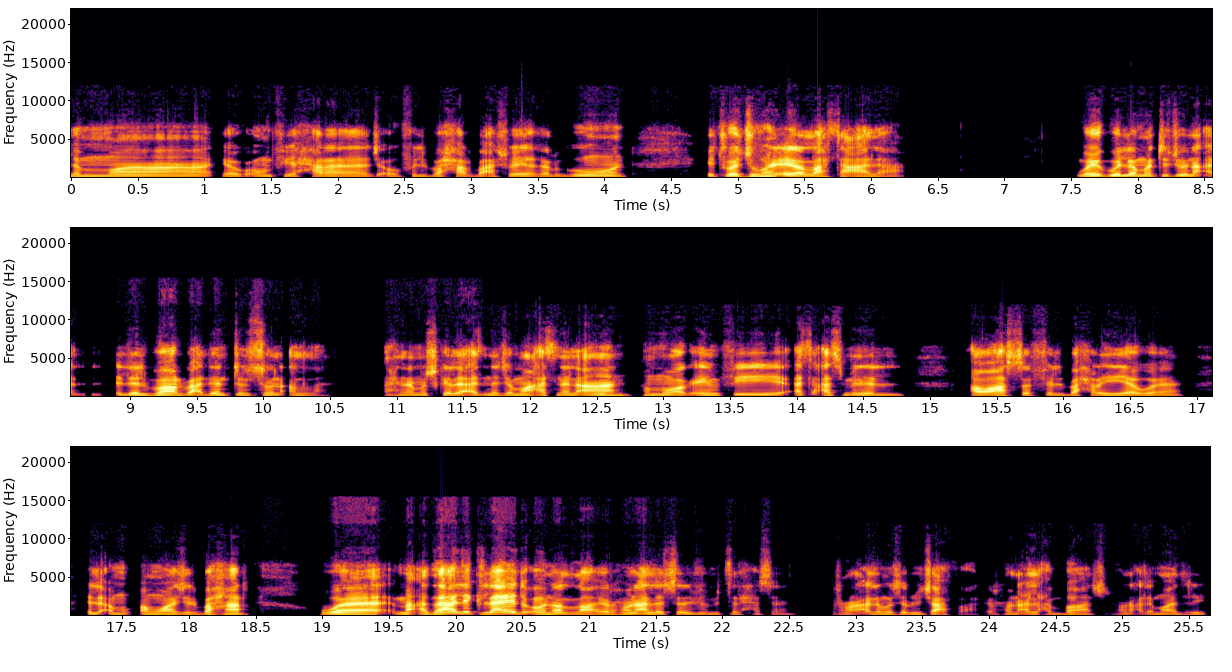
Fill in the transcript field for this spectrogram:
لما يقعون في حرج أو في البحر بعد شوية يغرقون يتوجهون إلى الله تعالى. ويقول لما تجون للبر بعدين تنسون الله. إحنا المشكلة عندنا جماعتنا الآن هم واقعين في أتعس من العواصف البحرية وأمواج البحر ومع ذلك لا يدعون الله. يروحون على الشريف بن الحسن يروحون على موسى بن جعفر يروحون على العباس يروحون على ما أدري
